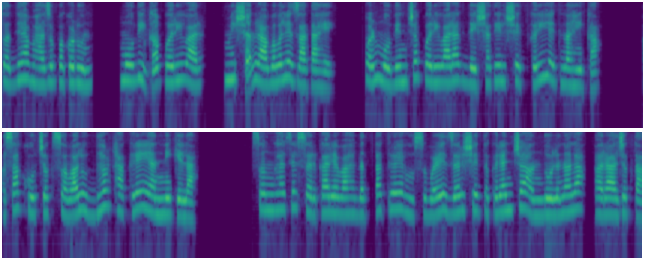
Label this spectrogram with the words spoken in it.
सध्या भाजपकडून मोदी का परिवार मिशन राबवले जात आहे. पण मोदींच्या परिवारात देशातील शेतकरी येत नाही का? असा खोचक सवाल उद्धव ठाकरे यांनी केला. संघाचे सरकार्यवाह दत्तात्रय होसबळे जर शेतकऱ्यांच्या आंदोलनाला अराजकता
